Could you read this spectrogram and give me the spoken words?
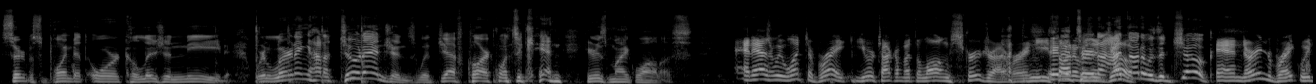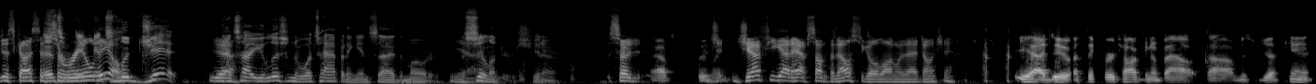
service appointment, or collision need. We're learning how to tune engines with Jeff Clark. Once again, here's Mike Wallace. And as we went to break, you were talking about the long screwdriver, and you and thought it, it was a out, joke. I thought it was a joke. And during the break, we discussed it's, it's a real it's deal. It's legit. Yeah. That's how you listen to what's happening inside the motor, yeah. the cylinders. You know. So, J- Jeff, you got to have something else to go along with that, don't you? yeah, I do. I think we are talking about uh, Mr. Jeff Kent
